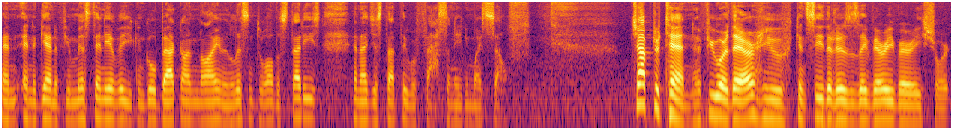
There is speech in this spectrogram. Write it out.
And, and again, if you missed any of it, you can go back online and listen to all the studies. And I just thought they were fascinating myself. Chapter 10, if you are there, you can see that it is a very, very short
